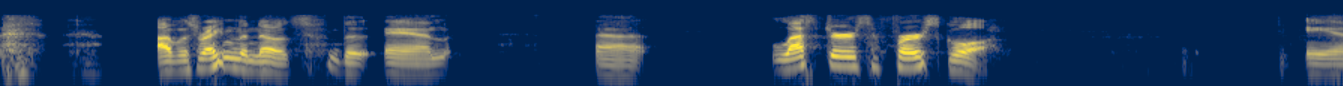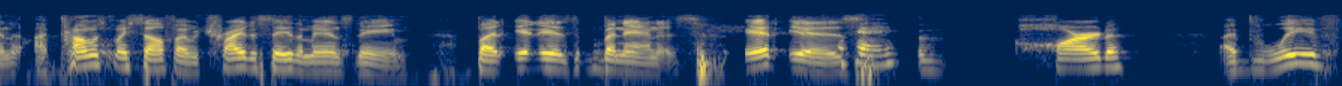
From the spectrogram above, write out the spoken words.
I was writing the notes, the and uh, Leicester's first goal. And I promised myself I would try to say the man's name, but it is bananas. It is okay. hard. I believe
